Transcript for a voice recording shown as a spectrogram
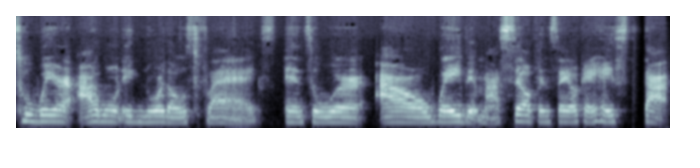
to where I won't ignore those flags and to where I'll wave it myself and say, okay, hey, stop.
